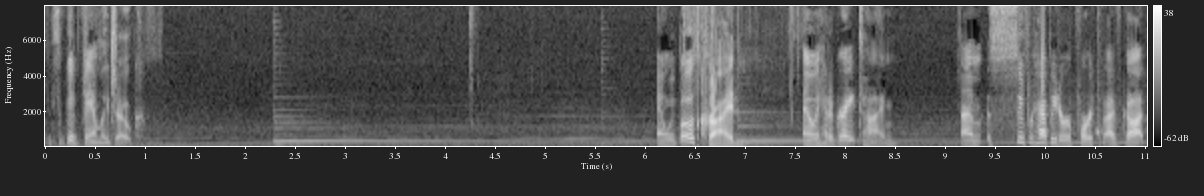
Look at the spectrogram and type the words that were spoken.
it's a good family joke. And we both cried and we had a great time. I'm super happy to report that I've got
